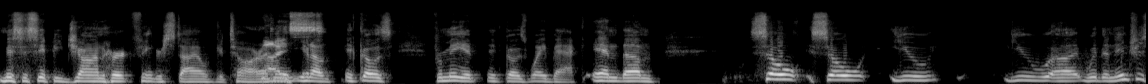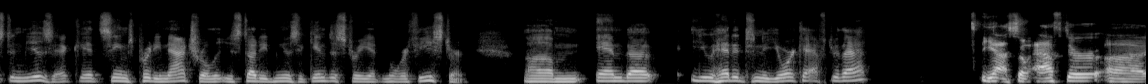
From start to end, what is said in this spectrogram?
Mississippi John Hurt fingerstyle guitar. Nice. I mean, you know, it goes for me. It it goes way back, and um, so so you you uh, with an interest in music, it seems pretty natural that you studied music industry at Northeastern, um, and uh, you headed to New York after that yeah so after uh,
